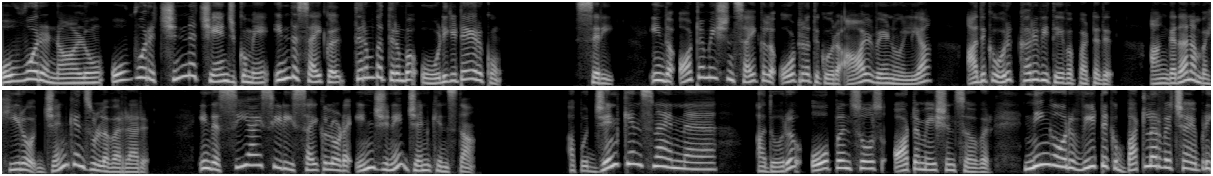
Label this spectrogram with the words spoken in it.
ஒவ்வொரு நாளும் ஒவ்வொரு சின்ன சேஞ்சுக்குமே இந்த சைக்கிள் திரும்ப திரும்ப ஓடிக்கிட்டே இருக்கும். சரி இந்த ஆட்டோமேஷன் சைக்கிளை ஓட்டுறதுக்கு ஒரு ஆள் வேணும் இல்லையா? அதுக்கு ஒரு கருவி தேவைப்பட்டது. அங்கதான் நம்ம ஹீரோ ஜென்கின்ஸ் உள்ள வர்றாரு. இந்த சிஐசிடி சைக்கிளோட இன்ஜினே ஜென்கின்ஸ் தான். அப்போ ஜென்கின்ஸ்னா என்ன? அது ஒரு ஓபன் சோர்ஸ் ஆட்டோமேஷன் சர்வர் நீங்க ஒரு வீட்டுக்கு பட்லர் வச்சா எப்படி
